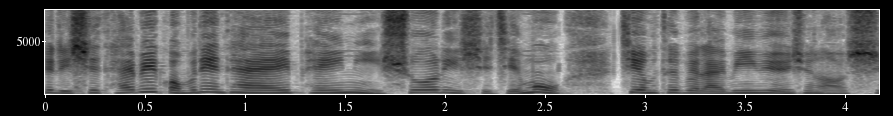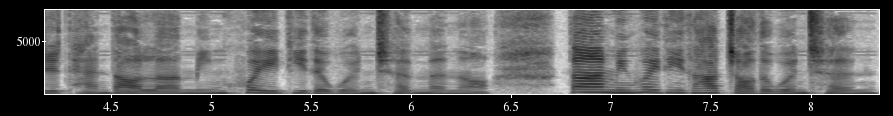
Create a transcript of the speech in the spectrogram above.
这里是台北广播电台陪你说历史节目，节目特别来宾岳远逊老师谈到了明惠帝的文臣们哦。当然，明惠帝他找的文臣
